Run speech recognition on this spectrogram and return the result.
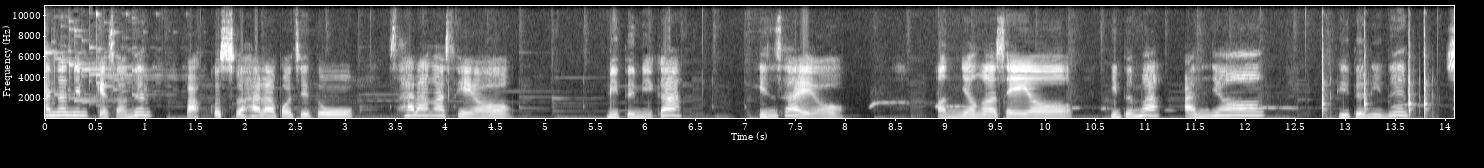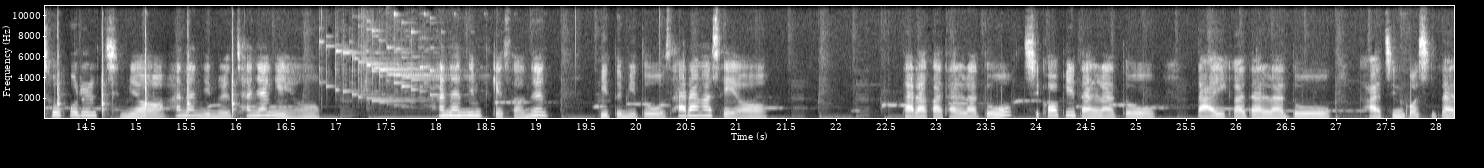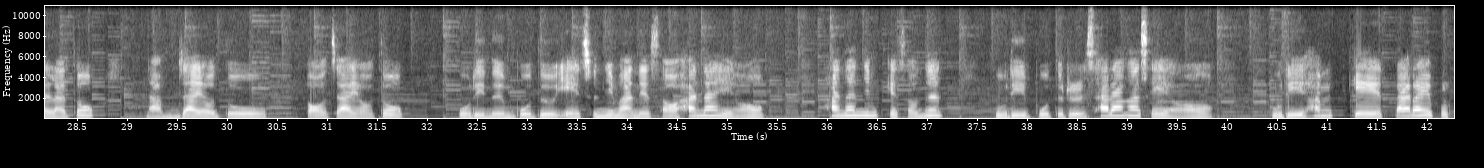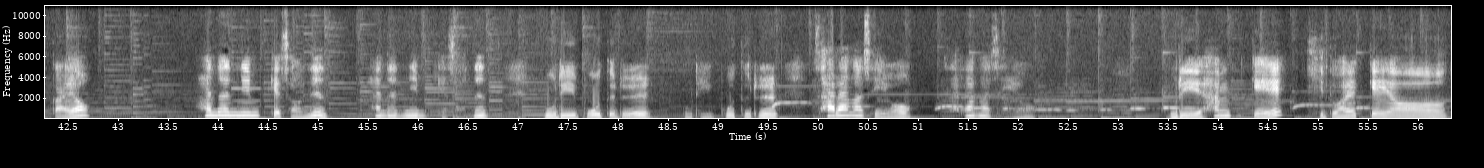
하나님께서는 마코스 할아버지도 사랑하세요. 믿음이가 인사해요. 안녕하세요. 믿음아, 안녕. 믿음이는 소고를 치며 하나님을 찬양해요. 하나님께서는 믿음이도 사랑하세요. 나라가 달라도 직업이 달라도 나이가 달라도 가진 것이 달라도 남자여도 여자여도 우리는 모두 예수님 안에서 하나예요. 하나님께서는 우리 모두를 사랑하세요. 우리 함께 따라해 볼까요? 하나님께서는, 하나님께서는 우리 모두를, 우리 모두를 사랑하세요. 사랑하세요. 우리 함께 기도할게요.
